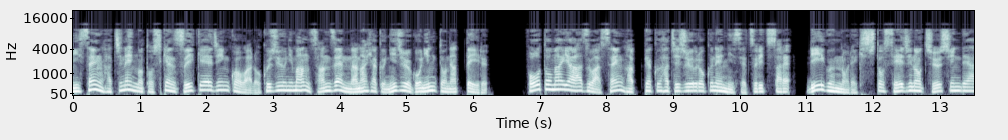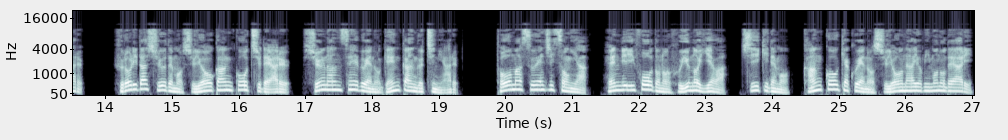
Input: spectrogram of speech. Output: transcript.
2008年の都市圏推計人口は62万3725人となっている。フォートマイヤーズは1886年に設立され、リー郡の歴史と政治の中心である。フロリダ州でも主要観光地である、州南西部への玄関口にある。トーマス・エジソンやヘンリー・フォードの冬の家は、地域でも観光客への主要な呼び物であり、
